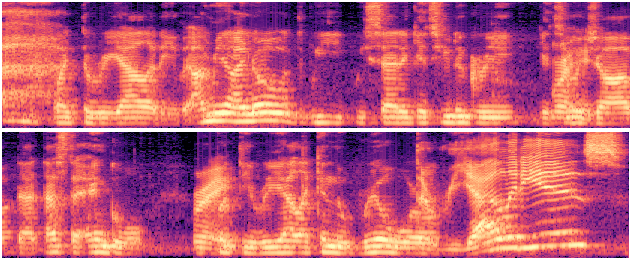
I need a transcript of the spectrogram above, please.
Like the reality. I mean, I know we, we said it gets you a degree, gets you a job. That that's the end goal. right? But the real like in the real world, the reality is,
